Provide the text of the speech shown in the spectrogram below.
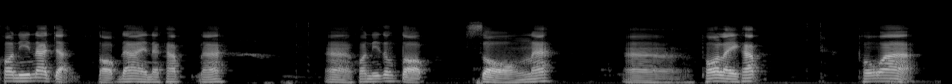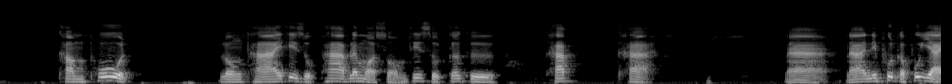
ข้อนี้น่าจะตอบได้นะครับนะอ่าข้อนี้ต้องตอบ 2 นะอ่าเพราะอะไรครับ เพราะว่าคำพูดลงท้ายที่สุภาพและเหมาะสมที่สุดก็คือครับค่ะนะนะอันนี้พูดกับผู้ใหญ่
